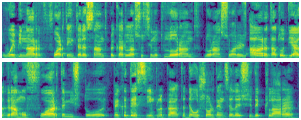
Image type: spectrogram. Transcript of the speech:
webinar foarte interesant pe care l-a susținut Lorand, Lorand Soares, a arătat o diagramă foarte mișto, pe cât de simplă, pe atât de ușor de înțeles și de clară.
